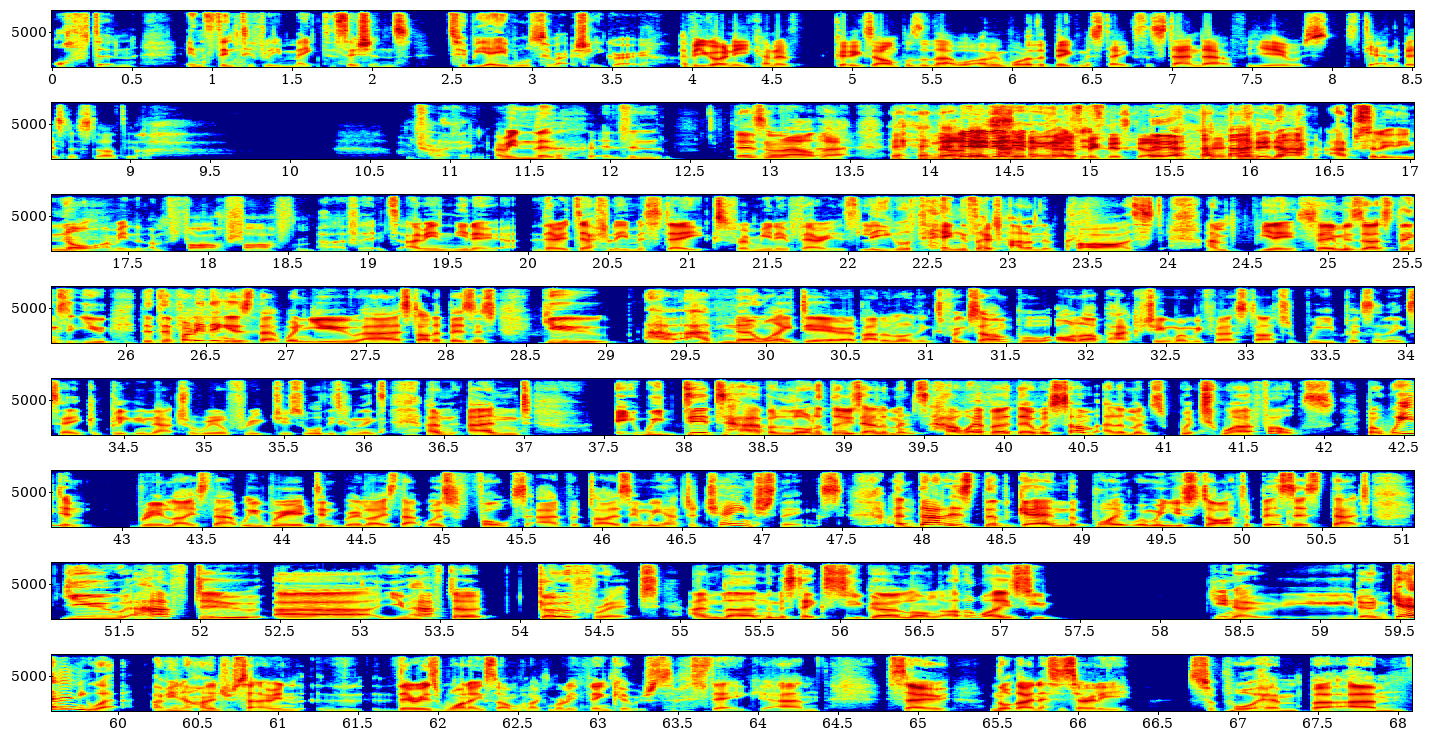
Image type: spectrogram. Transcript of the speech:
often instinctively make decisions to be able to actually grow. Have you got any kind of good examples of that? What, I mean, what are the big mistakes that stand out for you as getting the business started? I'm trying to think. I mean, the, it's in there's none out there. no, no, no, no, no, no. Perfect, this guy. Yeah. no, no, no, absolutely not. I mean, I'm far, far from perfect. I mean, you know, there are definitely mistakes from you know various legal things I've had in the past, and you know, same as us. Things that you. The, the funny thing is that when you uh, start a business, you ha- have no idea about a lot of things. For example, on our packaging when we first started, we put something saying completely natural, real fruit juice, all these kind of things, and and it, we did have a lot of those elements. However, there were some elements which were false, but we didn't realize that. We really didn't realize that was false advertising. We had to change things. And that is the again the point when when you start a business that you have to uh, you have to go for it and learn the mistakes as you go along. Otherwise you you know you don't get anywhere. I mean 100% i mean th- there is one example i can probably think of which is a mistake. Um, so not that i necessarily support him, but um,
